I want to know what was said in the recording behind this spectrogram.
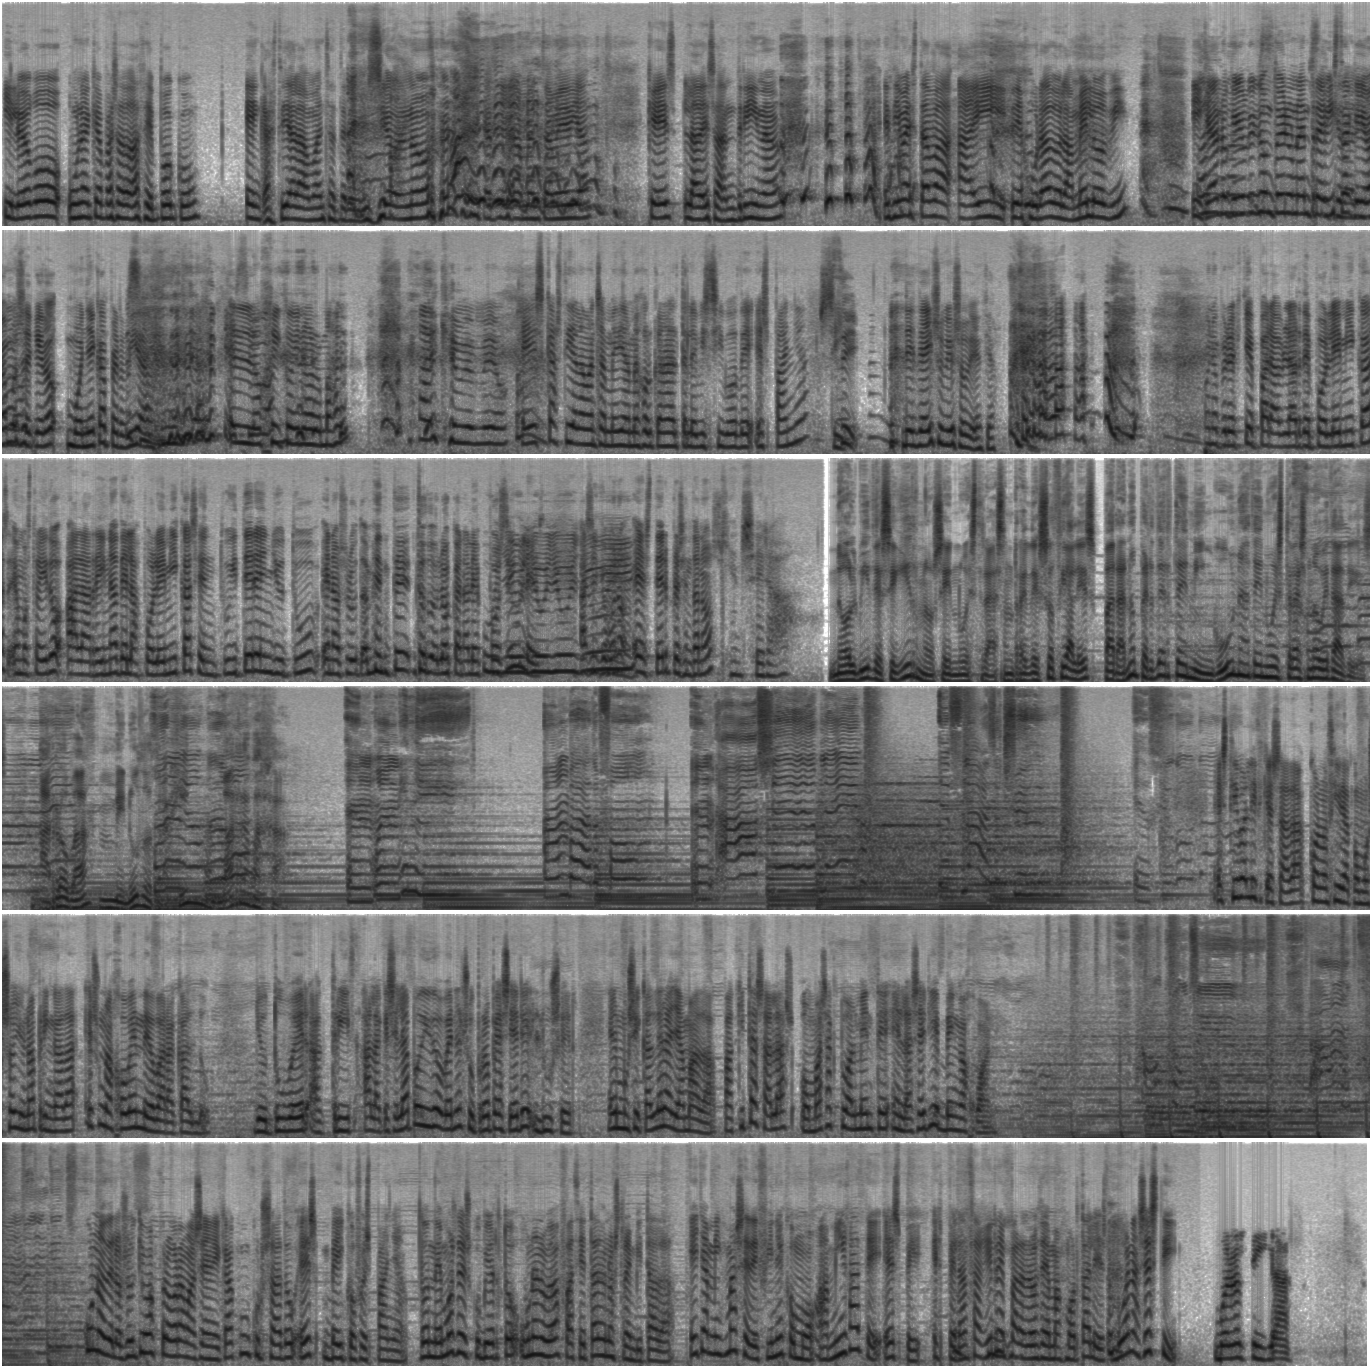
Y luego una que ha pasado hace poco en Castilla-La Mancha Televisión, ¿no? en Castilla-La Mancha Media, que es la de Sandrina. Encima estaba ahí de jurado la Melody. Y claro, creo que contó en una entrevista que, vamos, se quedó muñeca perdida. es lógico y normal. Ay, qué memeo. ¿Es Castilla-La Mancha Media el mejor canal televisivo de España? Sí. Desde ahí subió su audiencia. Bueno, pero es que para hablar de polémicas hemos traído a la reina de las polémicas en Twitter, en YouTube, en absolutamente todos los canales Uy, posibles. uy, uy, uy, Así que bueno, Esther, preséntanos. ¿Quién será? No olvides seguirnos en nuestras redes sociales para no perderte ninguna de nuestras novedades. Arroba menudo trajín barra baja. Estíbaliz Quesada, conocida como Soy una pringada, es una joven de Baracaldo. Youtuber, actriz, a la que se le ha podido ver en su propia serie Loser, el musical de la llamada, Paquita Salas o más actualmente en la serie Venga Juan. Uno de los últimos programas en el que ha concursado es Bake Off España, donde hemos descubierto una nueva faceta de nuestra invitada. Ella misma se define como amiga de Espe, Esperanza Aguirre para los demás mortales. Buenas, Esti. Buenos días.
